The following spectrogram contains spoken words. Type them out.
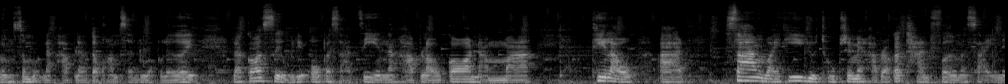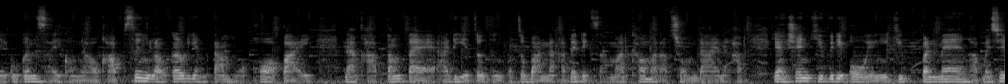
ลงสมุดนะครับ แล้วแต่ความสะดวกเลย แล้วก็สื่อวิดีโอภาษาจีนนะครับ เราก็นำมา ที่เราสร้างไว้ที่ YouTube ใช่ไหมครับ เราก็ transfer มาใส่ใน Google Site ของเราครับ ซึ่งเราก็เรียงตามหัวข้อไปนะครับ ตั้งแต่อดีตจนถึงปัจจุบันนะครับ เด็กๆสามารถเข้ามารับชมได้นะครับ อย่างเช่นคลิปวิดีโออย่างนี้คลิปวันแม่ครับ ไม่ใช่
